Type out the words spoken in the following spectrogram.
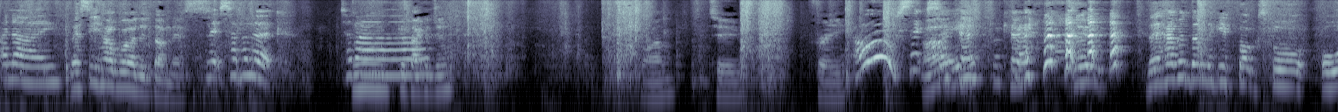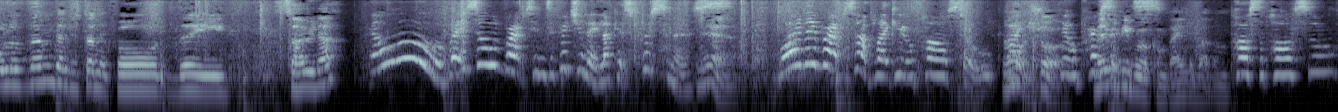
I know. Let's see how well they've done this. Let's have a look. Ta-da! Mm, good packaging. One, two, three. Oh, sexy. Oh, okay, okay. so they haven't done the gift box for all of them. They've just done it for the soda. Oh, but it's all wrapped individually, like it's Christmas. Yeah, Why are they wrapped up like little parcel? I'm like not sure. Little presents. Maybe people have complained about them. Pass the parcel?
